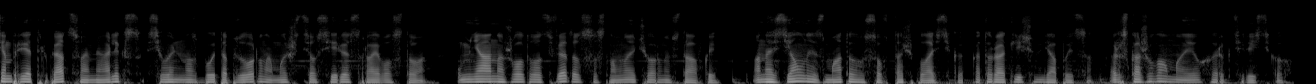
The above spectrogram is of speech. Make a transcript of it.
Всем привет, ребят, с вами Алекс. Сегодня у нас будет обзор на мышь SteelSeries Rival 100. У меня она желтого цвета с основной черной вставкой. Она сделана из матового софт-тач пластика, который отлично ляпается. Расскажу вам о ее характеристиках.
